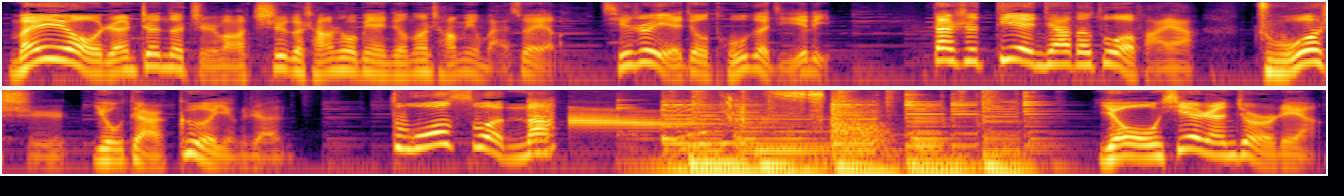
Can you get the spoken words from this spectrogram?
没有人真的指望吃个长寿面就能长命百岁了，其实也就图个吉利。但是店家的做法呀，着实有点膈应人，多损呢！有些人就是这样，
